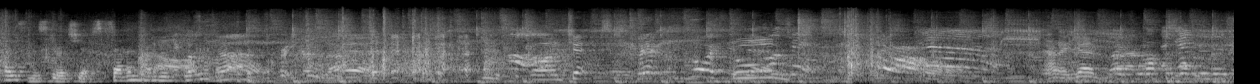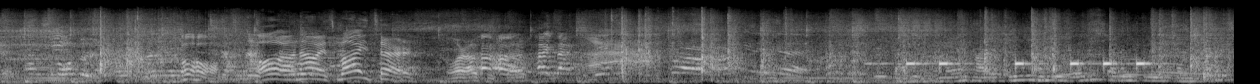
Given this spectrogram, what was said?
place, Mr. Chips 745. Oh, pretty cool, yeah. Go on, chips. Boom. And again. Oh, oh, now it's my turn. Or I'll keep going. Man higher 387 326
